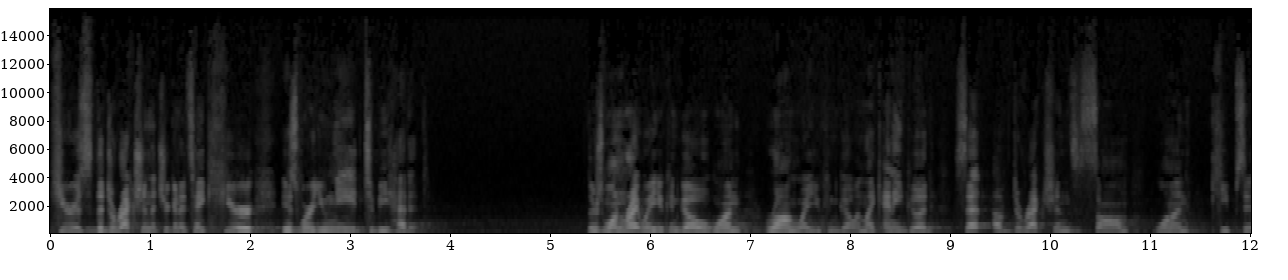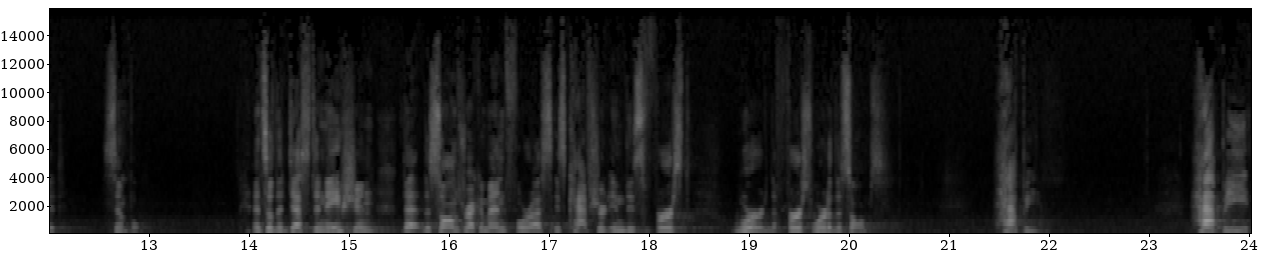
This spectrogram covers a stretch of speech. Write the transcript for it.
here's the direction that you're going to take, here is where you need to be headed. There's one right way you can go, one wrong way you can go. And like any good set of directions, Psalm 1 keeps it simple. And so the destination that the Psalms recommend for us is captured in this first word, the first word of the Psalms happy. Happy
